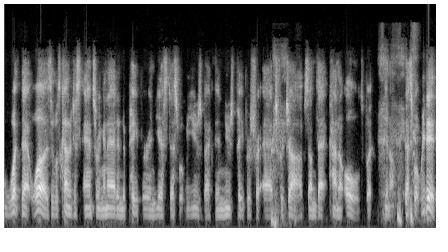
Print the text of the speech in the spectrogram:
what that was. It was kind of just answering an ad in the paper. And yes, that's what we used back then newspapers for ads for jobs. I'm that kind of old, but you know, that's what we did.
